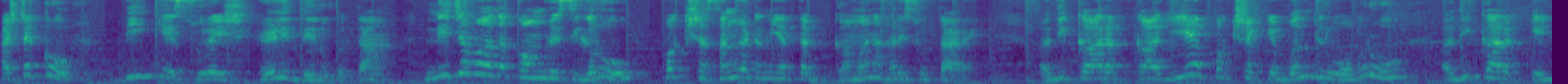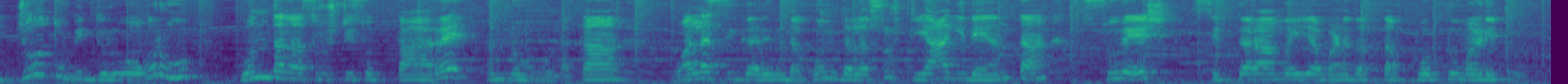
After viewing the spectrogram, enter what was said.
ಅಷ್ಟಕ್ಕೂ ಡಿ ಕೆ ಸುರೇಶ್ ಹೇಳಿದ್ದೇನು ಗೊತ್ತಾ? ನಿಜವಾದ ಕಾಂಗ್ರೆಸ್ಸಿಗರು ಪಕ್ಷ ಸಂಘಟನೆಯತ್ತ ಗಮನ ಹರಿಸುತ್ತಾರೆ. ಅಧಿಕಾರಕ್ಕಾಗಿಯೇ ಪಕ್ಷಕ್ಕೆ ಬಂದಿರುವವರು, ಅಧಿಕಾರಕ್ಕೆ ಜೋತು ಬಿದ್ದಿರುವವರು ಗೊಂದಲ ಸೃಷ್ಟಿಸುತ್ತಾರೆ ಅನ್ನೋ ಮೂಲಕ ವಲಸಿಗರಿಂದ ಗೊಂದಲ ಸೃಷ್ಟಿಯಾಗಿದೆ ಅಂತ ಸುರೇಶ್ ಸಿದ್ದರಾಮಯ್ಯ ಬಣದತ್ತ ಬೊಟ್ಟು ಮಾಡಿದ್ರು.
